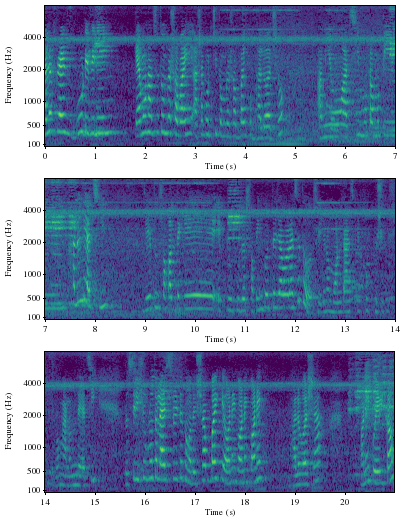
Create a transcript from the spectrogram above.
হ্যালো ফ্রেন্ডস গুড ইভিনিং কেমন আছো তোমরা সবাই? আশা করছি তোমরা সবাই খুব ভালো আছো। আমিও আছি মোটামুটি ভালোই আছি। যেহেতু সকাল থেকে একটু পুজোর শপিং করতে যাওয়ার আছে তো, সেই জন্য মনটা আজকে খুব খুশি খুশি এবং আনন্দে আছি। তো শ্রী সুব্রত লাইফ স্টোরিতে তোমাদের সবাইকে অনেক অনেক অনেক ভালোবাসা, অনেক ওয়েলকাম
